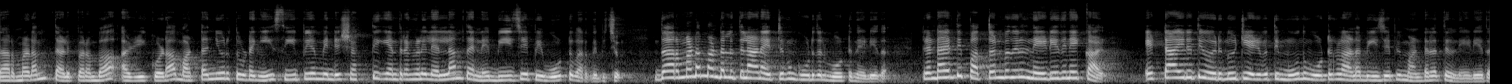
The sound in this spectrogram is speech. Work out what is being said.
ധർമ്മടം തളിപ്പറമ്പ് അഴീക്കോട് മട്ടന്നൂർ തുടങ്ങി സി പി എമ്മിന്റെ ശക്തി കേന്ദ്രങ്ങളിലെല്ലാം തന്നെ ബി ജെ പി വോട്ട് വർദ്ധിപ്പിച്ചു. ധർമ്മടം മണ്ഡലത്തിലാണ് ഏറ്റവും കൂടുതൽ വോട്ട് നേടിയത്. രണ്ടായിരത്തി പത്തൊൻപതിൽ നേടിയതിനേക്കാൾ എട്ടായിരത്തി ഒരുന്നൂറ്റി എഴുപത്തി മൂന്ന് വോട്ടുകളാണ് ബി ജെ പി മണ്ഡലത്തിൽ നേടിയത്.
